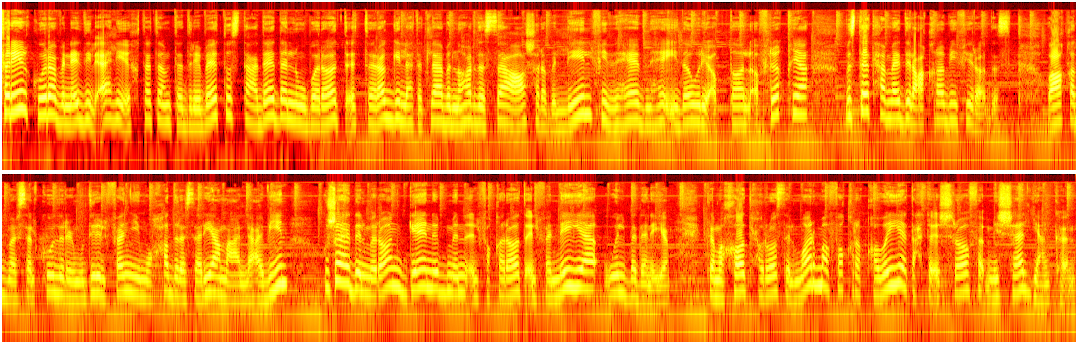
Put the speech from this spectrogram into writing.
فريق الكرة بالنادي الأهلي اختتم تدريباته استعدادا لمباراة الترجي اللي هتتلعب النهاردة الساعة 10 بالليل في ذهاب نهائي دوري أبطال أفريقيا باستاد حمادي العقربي في رادس. وعقد مارسيل كولر المدير الفني محاضرة سريعة مع اللاعبين وشهد المران جانب من الفقرات الفنية والبدنية. كما خاض حراس المرمى فقرة قوية تحت إشراف ميشيل يانكن.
